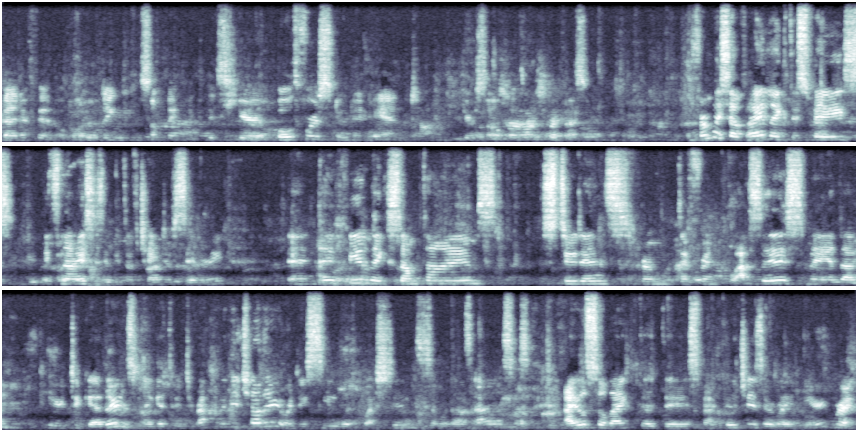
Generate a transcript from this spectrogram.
benefit of holding something like this here, both for a student and yourself as a professor? For myself, I like the space. It's nice. It's a bit of change of scenery, and I feel like sometimes students from different classes may end up here together, so they get to interact with each other, or they see what questions someone else asks. I also like that the SPAC coaches are right here Right.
